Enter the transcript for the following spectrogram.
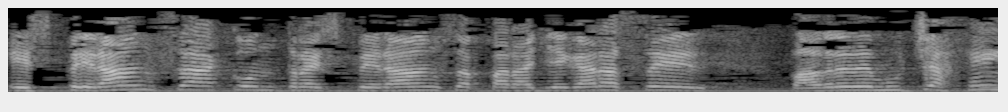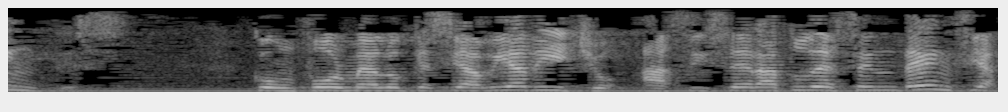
esperanza contra esperanza para llegar a ser padre de muchas gentes, conforme a lo que se había dicho, así será tu descendencia.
